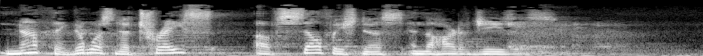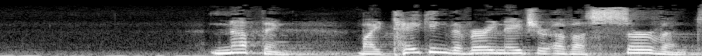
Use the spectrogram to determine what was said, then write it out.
Nothing. There wasn't a trace of selfishness in the heart of Jesus. Nothing. By taking the very nature of a servant,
